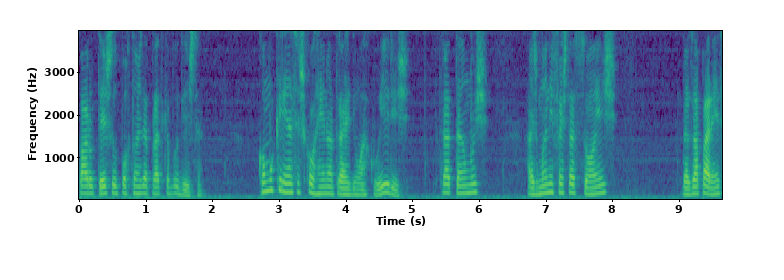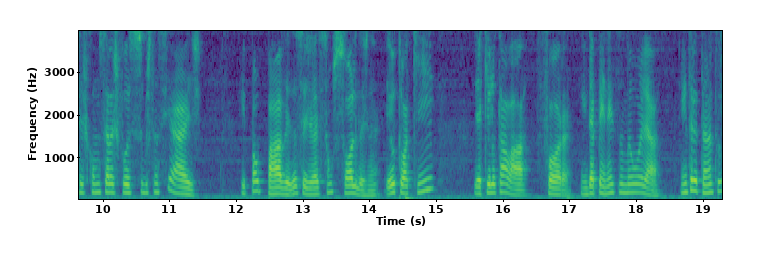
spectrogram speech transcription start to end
para o texto do Portões da Prática Budista. Como crianças correndo atrás de um arco-íris, tratamos as manifestações das aparências como se elas fossem substanciais e palpáveis, ou seja, elas são sólidas. Né? Eu estou aqui e aquilo está lá fora, independente do meu olhar. Entretanto,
